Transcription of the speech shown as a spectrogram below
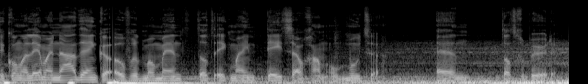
Ik kon alleen maar nadenken over het moment dat ik mijn date zou gaan ontmoeten. En dat gebeurde.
